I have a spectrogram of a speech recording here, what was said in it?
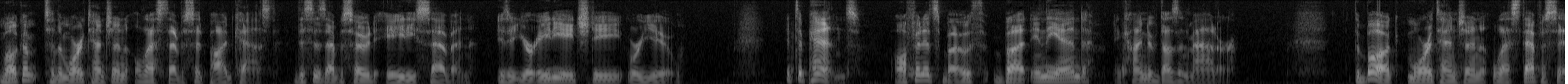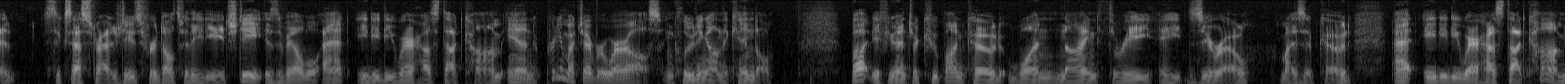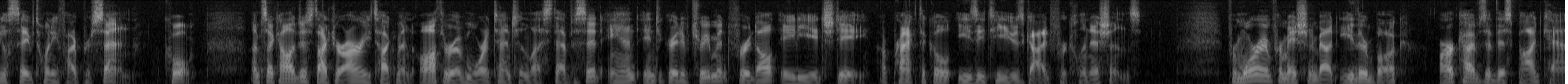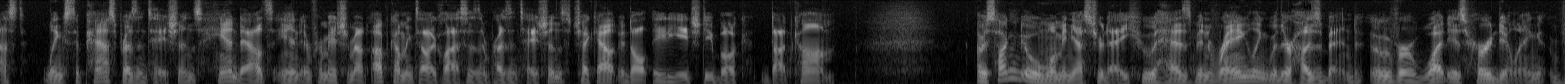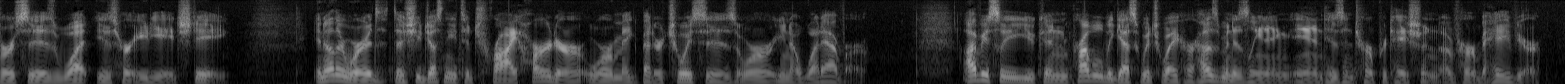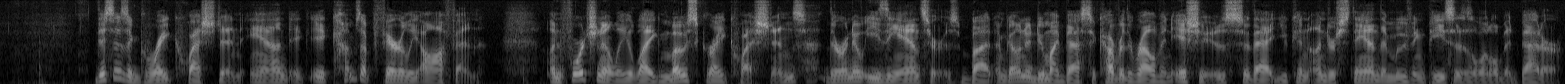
Welcome to the More Attention, Less Deficit podcast. This is episode 87. Is it your ADHD or you? It depends. Often it's both, but in the end, it kind of doesn't matter. The book, More Attention, Less Deficit Success Strategies for Adults with ADHD, is available at addwarehouse.com and pretty much everywhere else, including on the Kindle. But if you enter coupon code 19380, my zip code, at addwarehouse.com, you'll save 25%. Cool. I'm psychologist Dr. Ari Tuckman, author of More Attention, Less Deficit and Integrative Treatment for Adult ADHD, a practical, easy to use guide for clinicians. For more information about either book, archives of this podcast, links to past presentations, handouts, and information about upcoming teleclasses and presentations, check out adultadhdbook.com. I was talking to a woman yesterday who has been wrangling with her husband over what is her doing versus what is her ADHD. In other words, does she just need to try harder or make better choices or, you know, whatever? Obviously, you can probably guess which way her husband is leaning in his interpretation of her behavior. This is a great question, and it, it comes up fairly often. Unfortunately, like most great questions, there are no easy answers, but I'm going to do my best to cover the relevant issues so that you can understand the moving pieces a little bit better.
